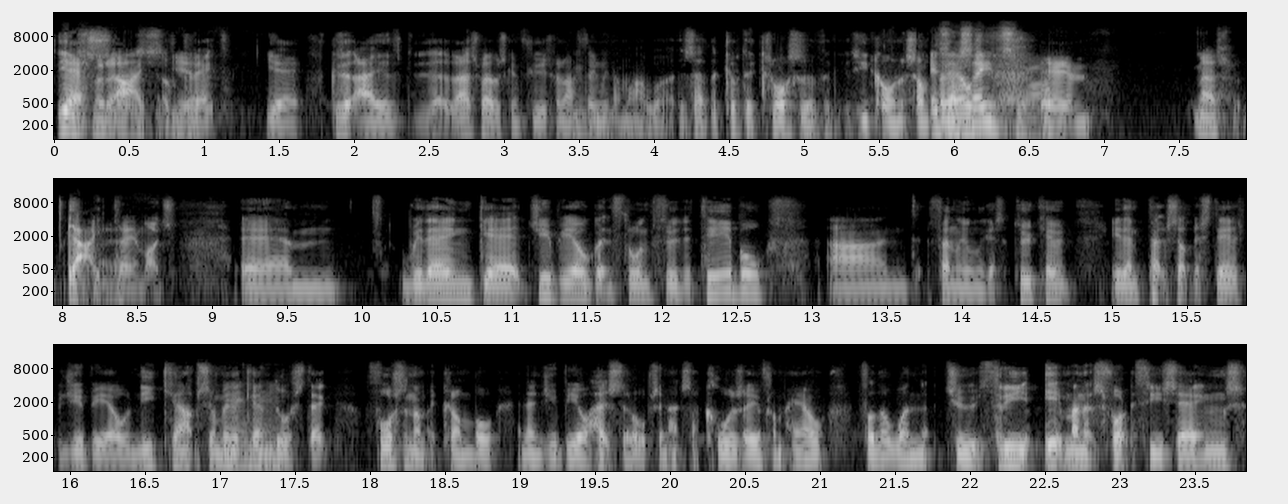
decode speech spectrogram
yes, aye, yeah. correct. Yeah, because I that's why I was confused when I think I'm like, what, is that the Celtic Cross? Or is he calling it something It's a else? side slam. Um, That's Yeah, pretty much. Um, we then get JBL getting thrown through the table, and Finlay only gets a two count. He then picks up the steps, but JBL kneecaps him with Mhm. a kendo stick, forcing him to crumble, and then JBL hits the ropes and hits a clothesline from hell for the one, two, three, eight minutes, 43 seconds.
